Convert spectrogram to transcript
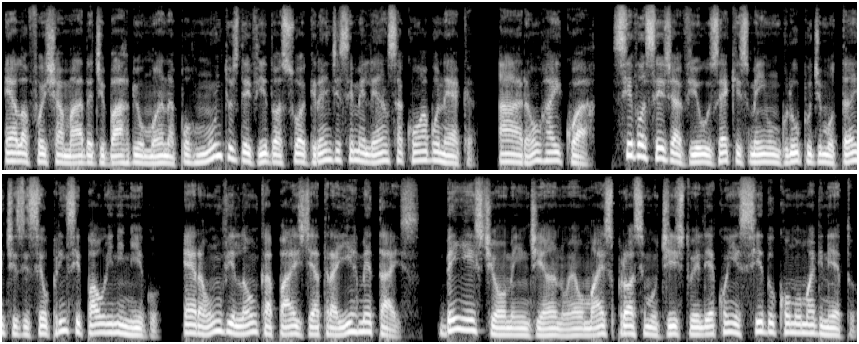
Ela foi chamada de Barbie humana por muitos devido à sua grande semelhança com a boneca, Aaron Raikkoar. Se você já viu os X-Men um grupo de mutantes e seu principal inimigo, era um vilão capaz de atrair metais. Bem este homem indiano é o mais próximo disto ele é conhecido como Magneto,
